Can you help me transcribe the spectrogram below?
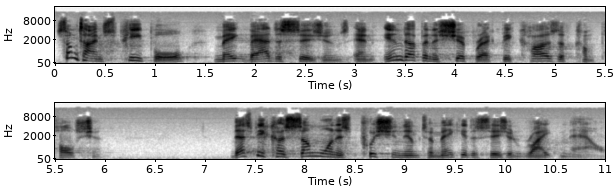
Sometimes people make bad decisions and end up in a shipwreck because of compulsion. That's because someone is pushing them to make a decision right now.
